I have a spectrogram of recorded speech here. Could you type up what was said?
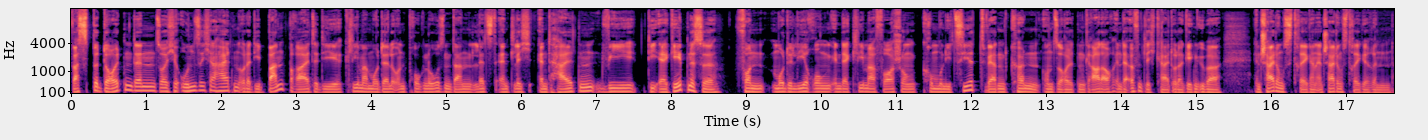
Was bedeuten denn solche Unsicherheiten oder die Bandbreite, die Klimamodelle und Prognosen dann letztendlich enthalten, wie die Ergebnisse von Modellierungen in der Klimaforschung kommuniziert werden können und sollten, gerade auch in der Öffentlichkeit oder gegenüber Entscheidungsträgern, Entscheidungsträgerinnen?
